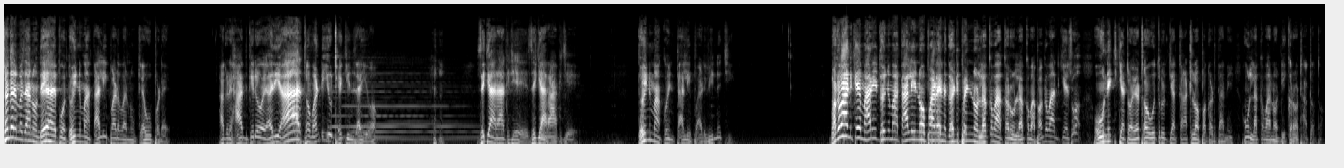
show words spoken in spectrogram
સુંદર મજાનો દેહ આપ્યો ધોઈનમાં તાલી પાડવાનું કહેવું પડે. આગળ હાથ કર્યો હોય હરિહાર તો વંડિયું ઠેકીને જાય જગ્યા રાખજે જગ્યા રાખજે. ધોઈનમાં કોઈને તાલી પાડવી નથી. ભગવાન કે, મારી ધૂનમાં તાલી નો પાડે ને ગઢપીણ નો લકવા કરું, લકવા. ભગવાન કે છો, હું નથી કહેતો, હેઠો ઉતરું ત્યાં કાંઠલો પકડતા નહીં. હું લકવાનો દીકરો થતો હતો.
